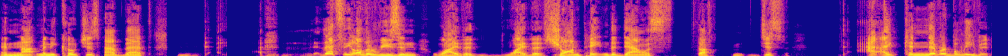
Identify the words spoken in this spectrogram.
and not many coaches have that. That's the other reason why the why the Sean Payton to Dallas stuff just I, I can never believe it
